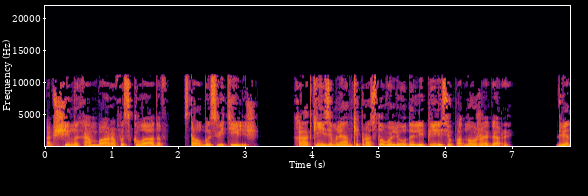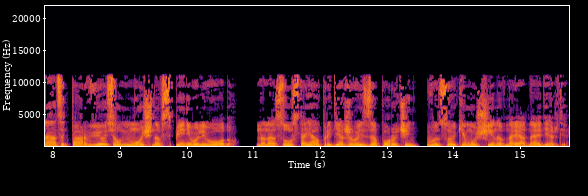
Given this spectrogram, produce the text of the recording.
общинных амбаров и складов, столбы святилищ. Хатки и землянки простого люда лепились у подножия горы. Двенадцать пар весел мощно вспенивали воду. На носу стоял, придерживаясь за поручень, высокий мужчина в нарядной одежде.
